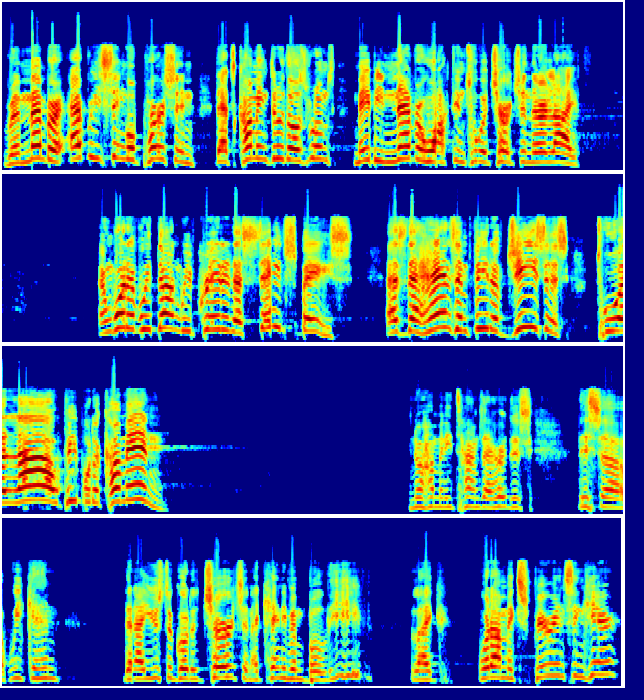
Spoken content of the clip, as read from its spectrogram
remember every single person that's coming through those rooms maybe never walked into a church in their life. And what have we done? We've created a safe space as the hands and feet of Jesus to allow people to come in. You know how many times I heard this this uh, weekend that I used to go to church and I can't even believe like what I'm experiencing here?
